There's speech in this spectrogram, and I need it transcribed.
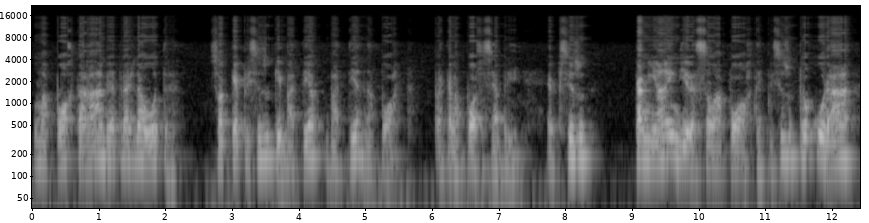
Uma porta abre atrás da outra. Só que é preciso o quê? Bater, bater na porta para que ela possa se abrir. É preciso caminhar em direção à porta, é preciso procurar,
